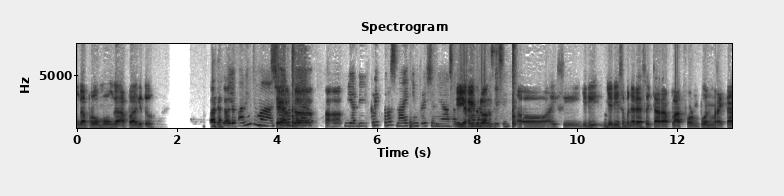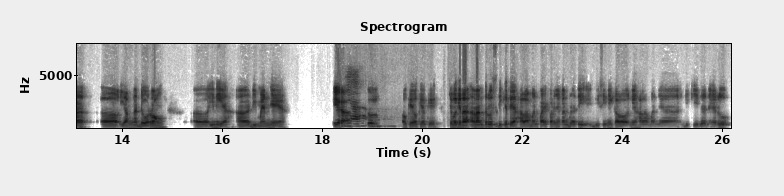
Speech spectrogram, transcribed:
nggak promo nggak apa gitu? Ada nggak ada? Ya paling cuma Share ke biar, ah, ah. biar diklik terus naik impressionnya sampai Iya, itu doang gitu sih. Oh, I see. Jadi jadi sebenarnya secara platform pun mereka eh, yang ngedorong eh, ini ya eh, demand-nya ya. Iya, Iya. betul. Oke oke oke. Coba kita run terus sedikit ya halaman Fiverr-nya kan berarti di sini kalau ini halamannya Diki dan Eru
